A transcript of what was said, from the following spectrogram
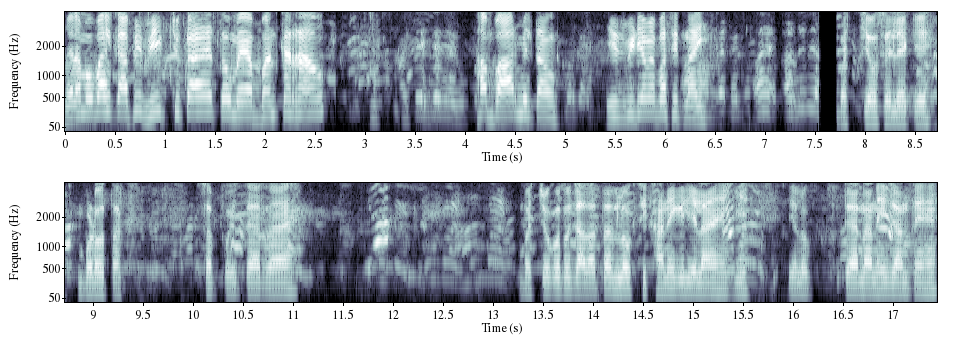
मेरा मोबाइल काफ़ी भीग चुका है तो मैं अब बंद कर रहा हूँ। ऐसे बाहर मिलता हूँ। इस वीडियो में बस इतना ही। बच्चों से लेके बड़ों तक सब कोई तैर रहा है। बच्चों को तो ज़्यादातर लोग सिखाने के लिए लाए हैं कि ये लोग तैरना नहीं जानते हैं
